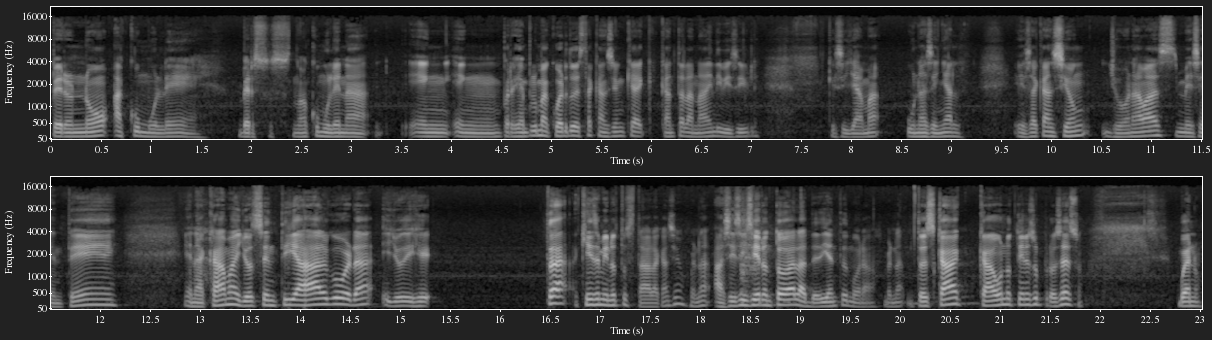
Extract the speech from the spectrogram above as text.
Pero no acumulé versos, no acumulé nada. En, en, por ejemplo, me acuerdo de esta canción que, canta La Nada Indivisible, que se llama Una Señal. Esa canción, yo nada más me senté en la cama y yo sentía algo, ¿verdad? Y yo dije, 15 minutos estaba la canción, ¿verdad? Así se hicieron todas las de dientes morados, ¿verdad? Entonces cada, cada uno tiene su proceso. Bueno,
